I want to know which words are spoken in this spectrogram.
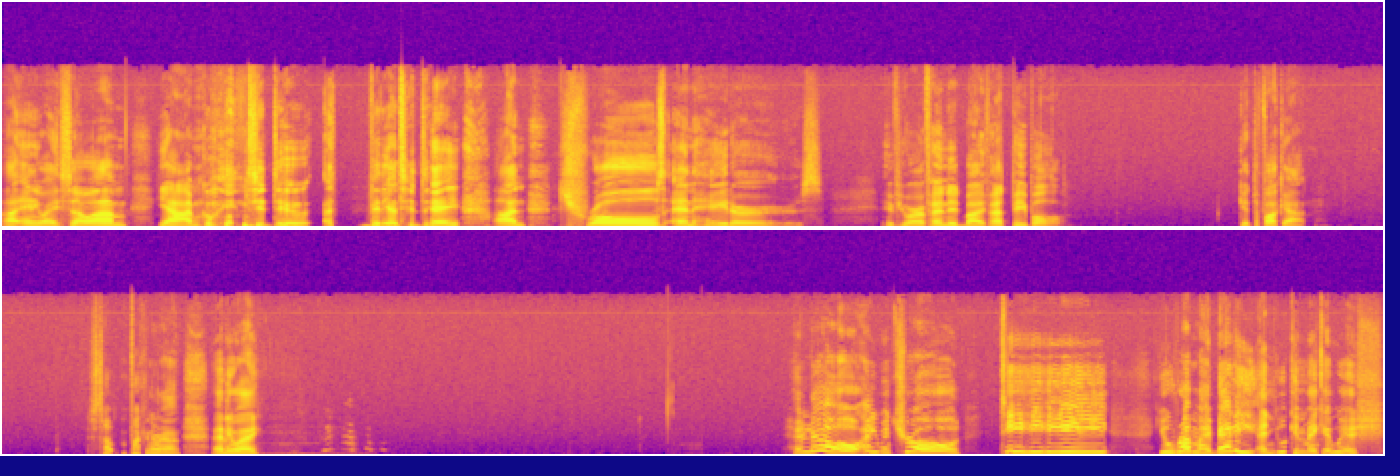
Uh, anyway, so um, yeah, I'm going to do a video today on trolls and haters. If you are offended by fat people, get the fuck out. Stop fucking around. Anyway. Hello, I'm a troll. Tee hee You rub my belly and you can make a wish.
